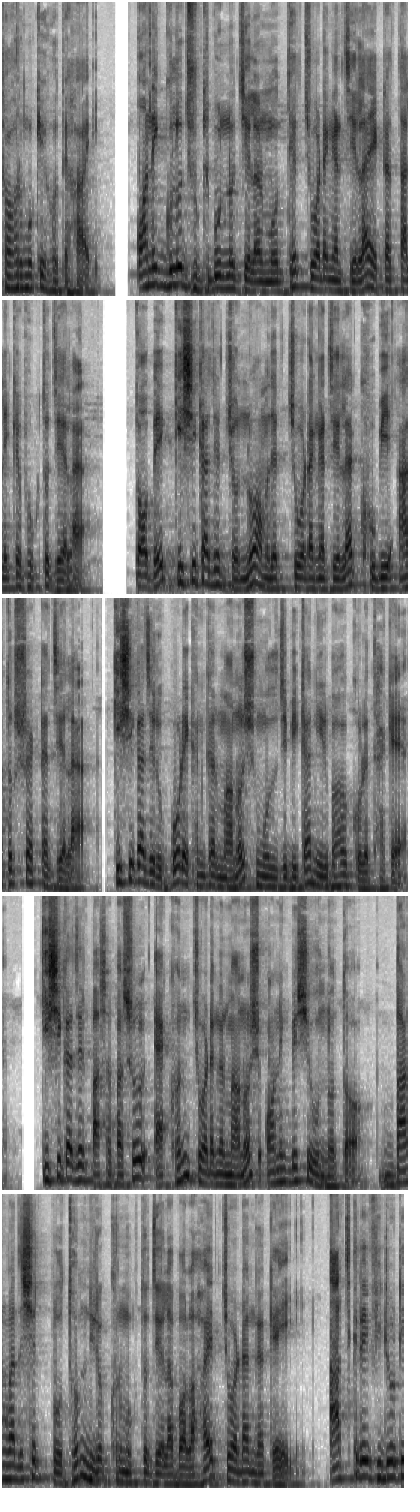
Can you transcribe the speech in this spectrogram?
শহরমুখী হতে হয়। অনেকগুলো ঝুঁকিপূর্ণ জেলার মধ্যে চুয়াডাঙ্গা জেলা একটা তালিকাভুক্ত জেলা। তবে কৃষিকাজের জন্য আমাদের চুয়াডাঙ্গা জেলা খুবই আদর্শ একটা জেলা। কৃষিকাজের উপর এখানকার মানুষ মূল জীবিকা নির্বাহ করে থাকে। কৃষিকাজের পাশাপাশি এখন চুয়াডাঙ্গার মানুষ অনেক বেশি উন্নত। বাংলাদেশের প্রথম নিরক্ষরমুক্ত জেলা বলা হয় চুয়াডাঙ্গাকেই। আজকের এই ভিডিওটি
